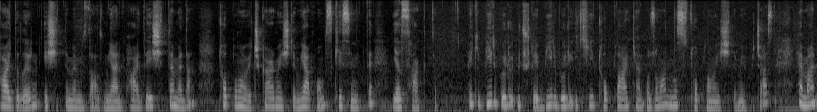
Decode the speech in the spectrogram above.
paydaların eşitlememiz lazım. Yani payda eşitlemeden toplama ve çıkarma işlemi yapmamız kesinlikle yasaktı. Peki 1 bölü 3 ile 1 bölü 2'yi toplarken o zaman nasıl toplama işlemi yapacağız? Hemen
